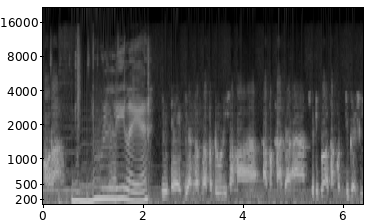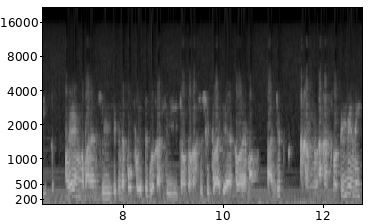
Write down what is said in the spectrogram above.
orang. Dibully lah ya. dia kayak dianggap nggak peduli sama apa keadaan. Jadi gue takut juga sih. Makanya yang kemarin si Zik the Popo itu gue kasih contoh kasus itu aja. Kalau emang lanjut akan akan seperti ini nih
